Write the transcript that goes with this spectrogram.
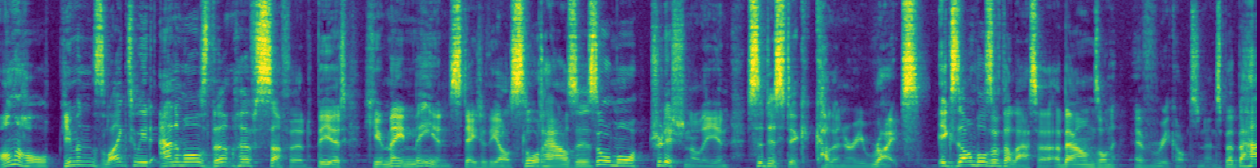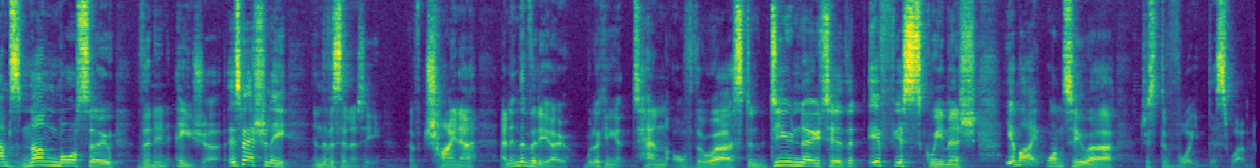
On the whole, humans like to eat animals that have suffered, be it humanely in state of the art slaughterhouses or more traditionally in sadistic culinary rites. Examples of the latter abound on every continent, but perhaps none more so than in Asia, especially in the vicinity of China. And in the video, we're looking at 10 of the worst. And do note here that if you're squeamish, you might want to uh, just avoid this one.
